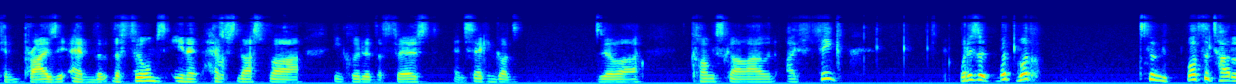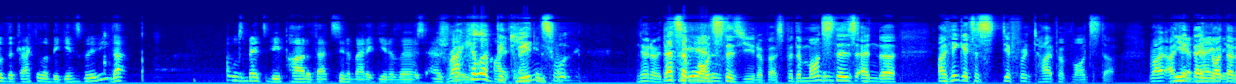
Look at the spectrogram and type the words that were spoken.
comprise and the, the films in it have thus far included the first and second Godzilla, Kong Skull Island. I think what is it? What what what's the what's the title of the Dracula Begins movie? That that was meant to be part of that cinematic universe. As Dracula Begins? No, no, that's a Yeah, monsters universe. But the monsters and the, I think it's a different type of monster, right? I Yeah, think they've got the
